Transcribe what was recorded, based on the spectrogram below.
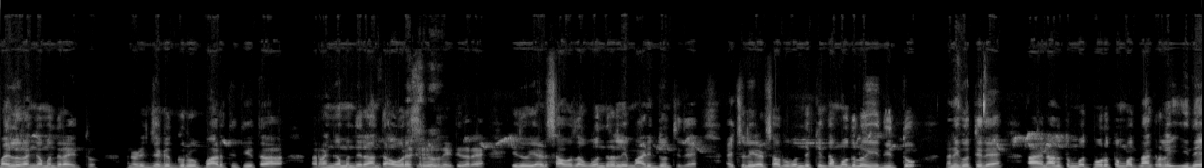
ಬಯಲು ರಂಗಮಂದಿರ ಇತ್ತು. ನೋಡಿ, ಜಗದ್ಗುರು ಭಾರತಿ ತೀರ್ಥ ರಂಗಮಂದಿರ ಅಂತ ಅವ್ರ ಹೆಸರುಗಳನ್ನು ಇಟ್ಟಿದ್ದಾರೆ. ಇದು ಎರಡು ಸಾವಿರದ ಒಂದರಲ್ಲಿ ಮಾಡಿದ್ದು ಅಂತಿದೆ. ಆ್ಯಕ್ಚುಲಿ ಎರಡು ಸಾವಿರದ ಒಂದಕ್ಕಿಂತ ಮೊದಲು ಇದಿತ್ತು. ನನಗೆ ಗೊತ್ತಿದೆ. ನಾನು ತೊಂಬತ್ಮೂರು, ತೊಂಬತ್ನಾಲ್ಕರಲ್ಲಿ ಇದೇ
